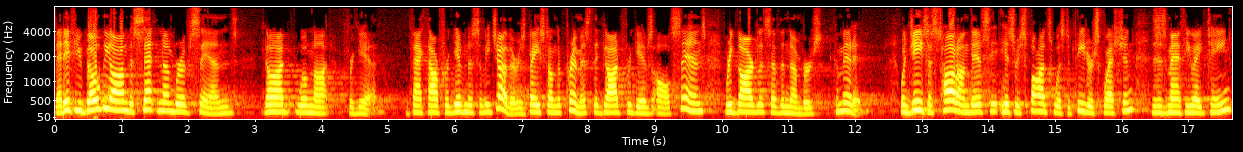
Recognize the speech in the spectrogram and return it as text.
that if you go beyond the set number of sins, God will not forgive. In fact, our forgiveness of each other is based on the premise that God forgives all sins, regardless of the numbers committed. When Jesus taught on this, his response was to Peter's question. This is Matthew 18.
